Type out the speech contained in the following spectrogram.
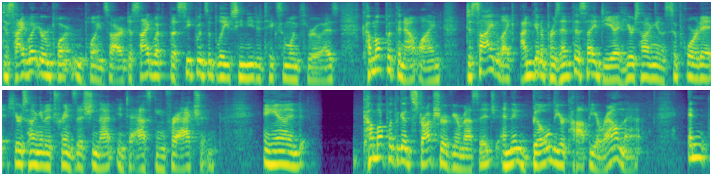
decide what your important points are, decide what the sequence of beliefs you need to take someone through is, come up with an outline, decide, like, I'm to present this idea, here's how I'm to support it, here's how I'm to transition that into asking for action. And come up with a good structure of your message and then build your copy around that. And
